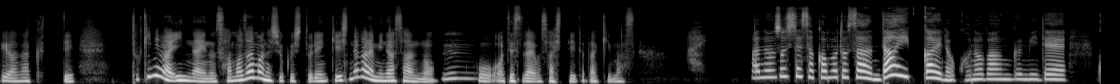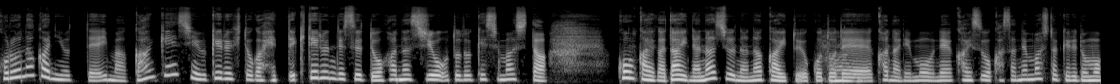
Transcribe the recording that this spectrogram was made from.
ではなくて、時には院内の様々な職種と連携しながら皆さんのこうお手伝いをさせていただきます。はい。あの、そして坂本さん、第1回のこの番組で、コロナ禍によって今、がん検診受ける人が減ってきてるんですってお話をお届けしました。今回が第77回ということで、はい、かなりもうね、回数を重ねましたけれども、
